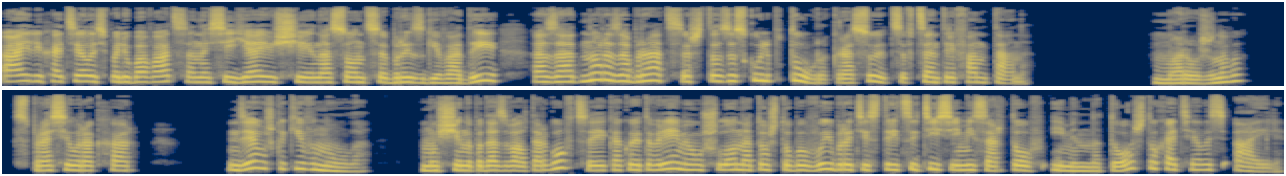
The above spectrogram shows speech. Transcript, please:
Айли хотелось полюбоваться на сияющие на солнце брызги воды, а заодно разобраться, что за скульптура красуется в центре фонтана. «Мороженого?» — спросил Ракхар. Девушка кивнула. Мужчина подозвал торговца, и какое-то время ушло на то, чтобы выбрать из тридцати семи сортов именно то, что хотелось Айле.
